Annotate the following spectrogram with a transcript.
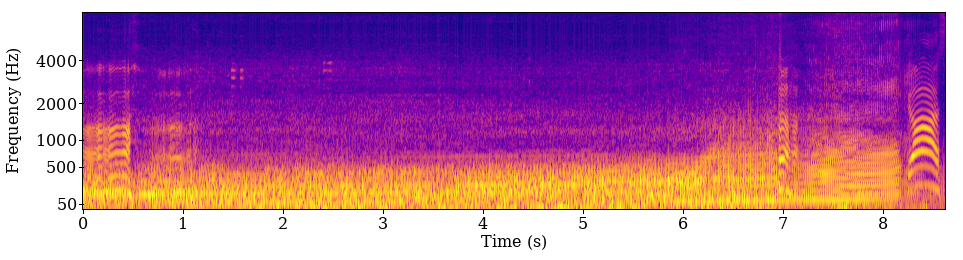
Ah, gas.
